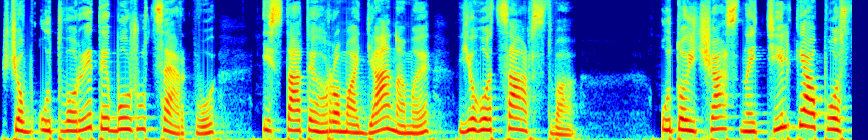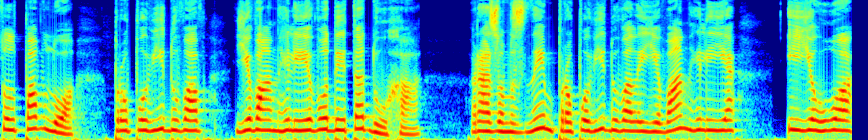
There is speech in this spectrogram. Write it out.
щоб утворити Божу церкву і стати громадянами Його царства. У той час не тільки апостол Павло проповідував Євангеліє води та духа, разом з ним проповідували Євангеліє і його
